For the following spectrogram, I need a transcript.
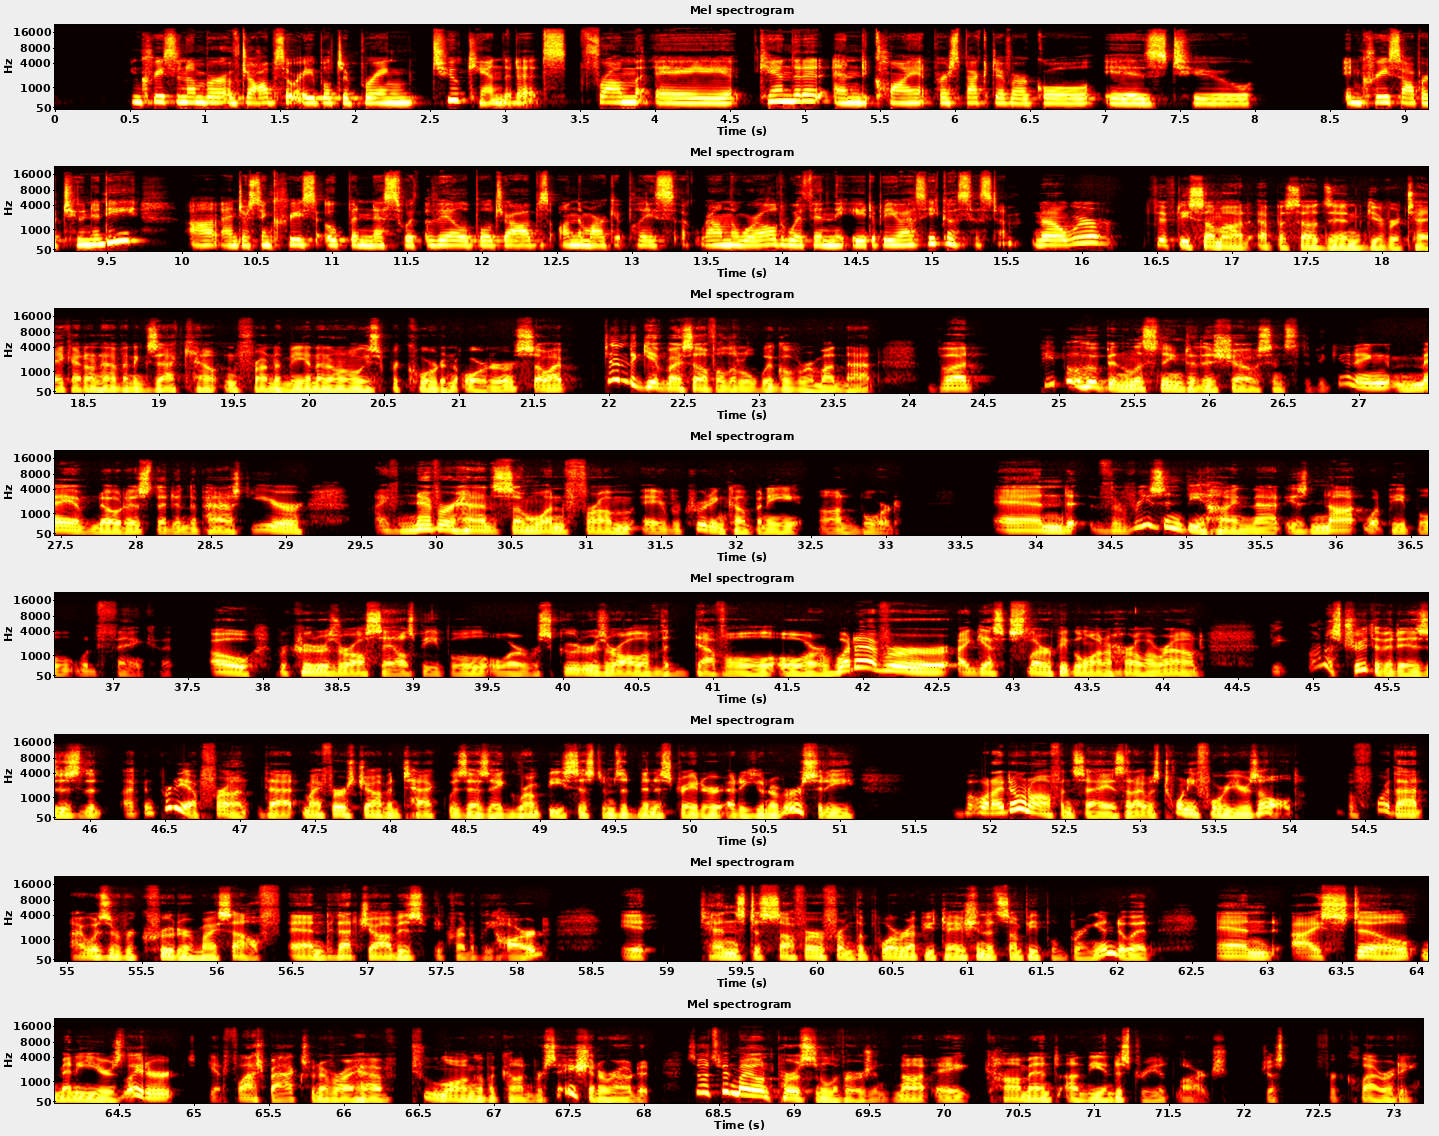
increase the number of jobs that we're able to bring to candidates. From a candidate and client perspective, our goal is to increase opportunity uh, and just increase openness with available jobs on the marketplace around the world within the AWS ecosystem. Now, we're 50 some odd episodes in, give or take. I don't have an exact count in front of me and I don't always record in order. So I tend to give myself a little wiggle room on that. But People who've been listening to this show since the beginning may have noticed that in the past year, I've never had someone from a recruiting company on board. And the reason behind that is not what people would think that, oh, recruiters are all salespeople or recruiters are all of the devil or whatever, I guess, slur people want to hurl around. The honest truth of it is, is that I've been pretty upfront that my first job in tech was as a grumpy systems administrator at a university. But what I don't often say is that I was 24 years old before that, I was a recruiter myself, and that job is incredibly hard. It tends to suffer from the poor reputation that some people bring into it. And I still, many years later, get flashbacks whenever I have too long of a conversation around it. So it's been my own personal aversion, not a comment on the industry at large, just for clarity.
